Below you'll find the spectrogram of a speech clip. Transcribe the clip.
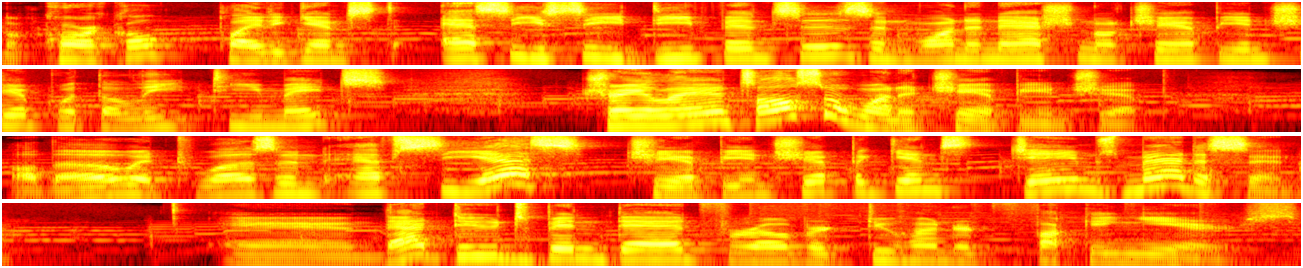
McCorkle played against SEC defenses and won a national championship with elite teammates. Trey Lance also won a championship, although it was an FCS championship against James Madison. And that dude's been dead for over 200 fucking years.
